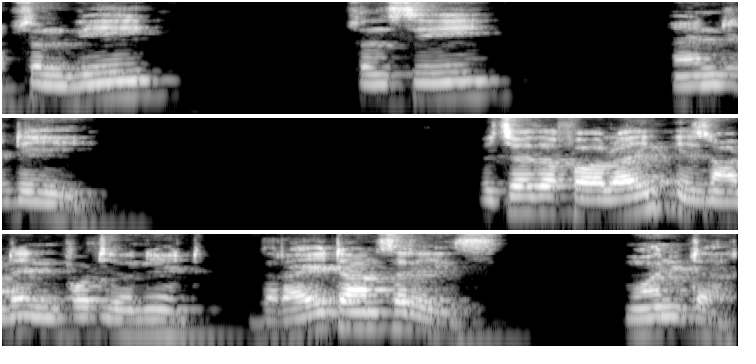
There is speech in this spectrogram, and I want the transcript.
option B, option C and D. Which of the following is not an input unit? The right answer is monitor.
